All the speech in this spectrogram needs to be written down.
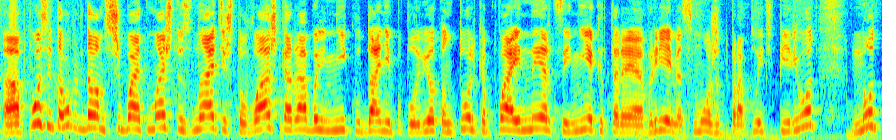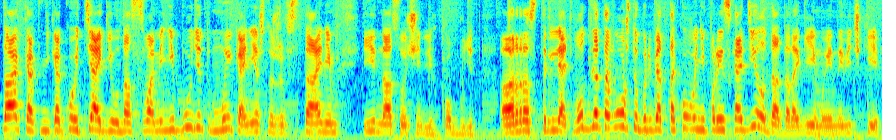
А, после того, когда вам сшибает мачту, знайте, что ваш корабль никуда не поплывет, он только по инерции некоторое время сможет проплыть вперед, но так как никакой тяги у нас с вами не будет, мы, конечно же, встанем, и нас очень легко будет а, расстрелять. Вот для того, чтобы, ребят, такого не происходило, да, дорогие мои новички,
